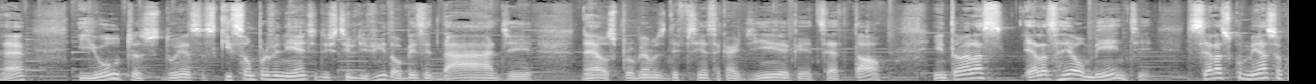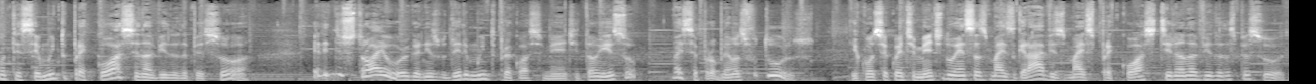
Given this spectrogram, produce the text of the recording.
né? E outras doenças que são provenientes do estilo de vida, a obesidade, né, os problemas de deficiência cardíaca, etc. Tal. Então elas, elas realmente, se elas começam a acontecer muito precoce na vida da pessoa, ele destrói o organismo dele muito precocemente. Então isso vai ser problemas futuros e consequentemente doenças mais graves, mais precoces, tirando a vida das pessoas.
